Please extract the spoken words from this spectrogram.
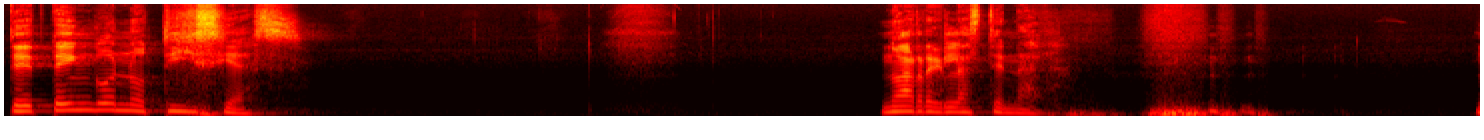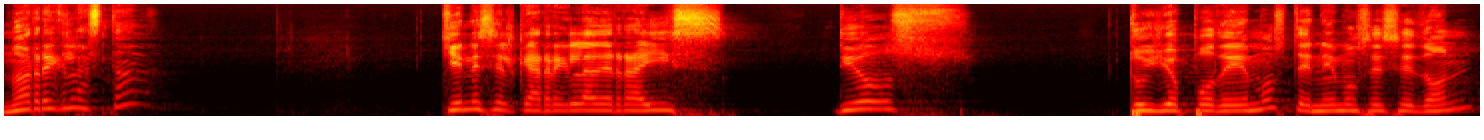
Te tengo noticias. No arreglaste nada. No arreglas nada. ¿Quién es el que arregla de raíz? Dios. ¿Tú y yo podemos? ¿Tenemos ese don?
